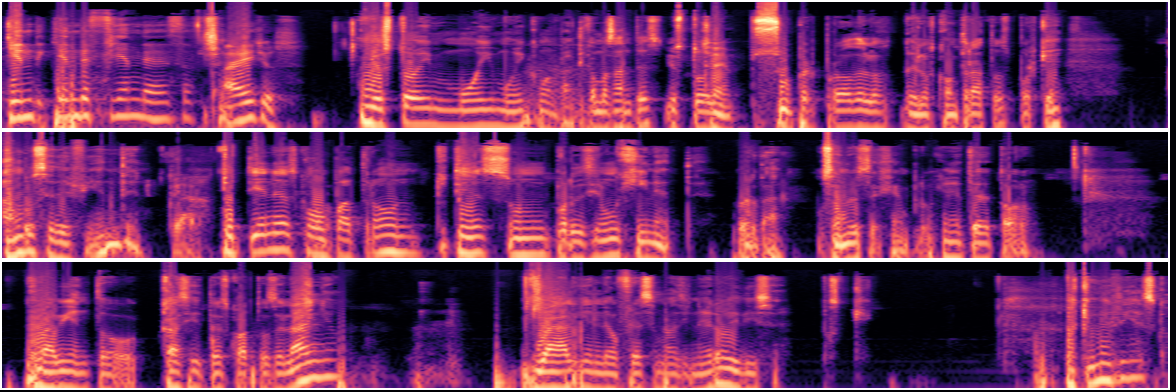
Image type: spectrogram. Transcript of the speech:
¿Quién, quién defiende a, esas, Sí. a ellos? Yo estoy muy, muy, como platicamos antes, yo estoy Sí. súper pro de los, de los contratos porque ambos se defienden. Claro. Tú tienes como patrón, tú tienes un, por decir, un jinete, ¿verdad? Usando este ejemplo, jinete de toro. Me va viento casi tres cuartos del año. Ya alguien le ofrece más dinero y dice, pues, ¿qué? ¿Para qué me arriesgo?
